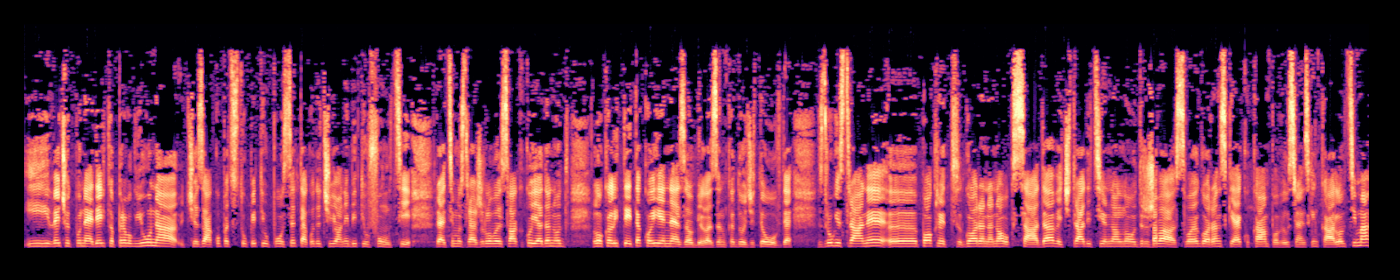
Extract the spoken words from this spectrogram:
i već od ponedeljka 1. juna će zakupac stupiti u posed, tako da će i oni biti u funkciji. Recimo, Stražilovo je svakako jedan od lokaliteta koji je nezaobilazan kad dođete ovde. S druge strane, e, pokret Gorana Novog Sada već tradicionalno održava svoje goranske ekokampove u Sremskim Karlovcima.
